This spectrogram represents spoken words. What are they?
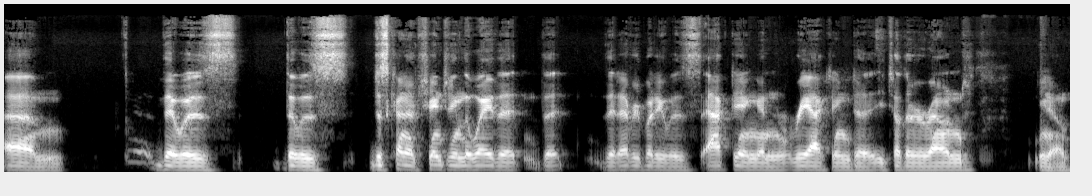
um, that was that was just kind of changing the way that that that everybody was acting and reacting to each other around you know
